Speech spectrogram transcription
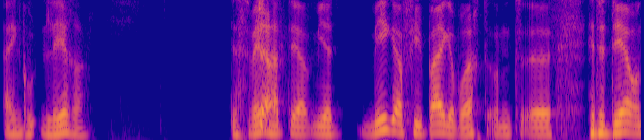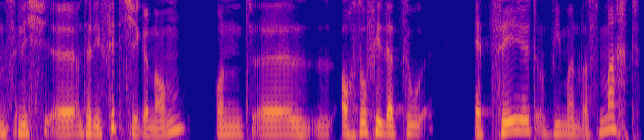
einen guten Lehrer. Der Sven Ja. hat ja mir mega viel beigebracht und äh, hätte der uns nicht äh, unter die Fittiche genommen und äh, auch so viel dazu erzählt und wie man was macht,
